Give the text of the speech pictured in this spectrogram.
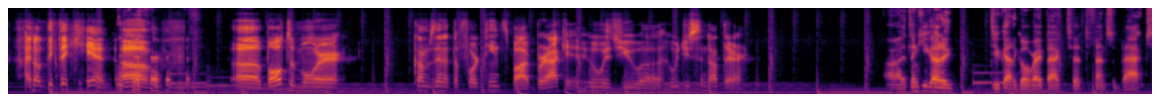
I don't think they can. Um, uh, Baltimore comes in at the 14th spot Brackett. Who would you uh, who would you send out there? Uh, I think you got to you got to go right back to defensive backs.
